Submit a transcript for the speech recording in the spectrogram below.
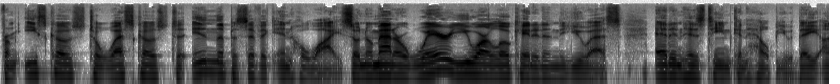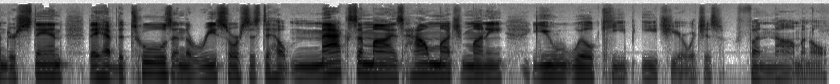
from East Coast to West Coast to in the Pacific in Hawaii. So no matter where you are located in the US, Ed and his team can help you. They understand, they have the tools and the resources to help maximize how much money you will keep each year, which is phenomenal.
